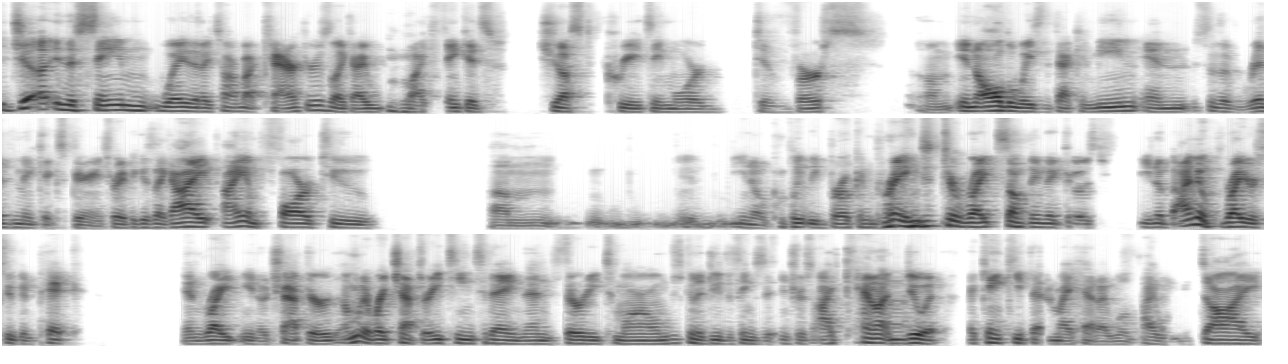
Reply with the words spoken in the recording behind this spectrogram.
in the same way that I talk about characters, like I, Mhm. I think it's just creates a more diverse, um, in all the ways that that can mean, and sort of rhythmic experience, right? Because like I, I am far too, um, you know, completely broken brained to write something that goes, you know, I know writers who can pick and write, you know, chapter. I'm going to write chapter 18 today and then 30 tomorrow. I'm just going to do the things that interest. I cannot do it. I can't keep that in my head. I will. I will die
